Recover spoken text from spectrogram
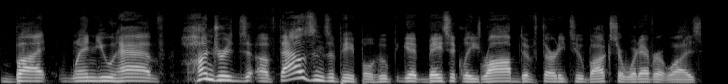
but when you have hundreds of thousands of people who get basically robbed of 32 bucks or whatever it was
